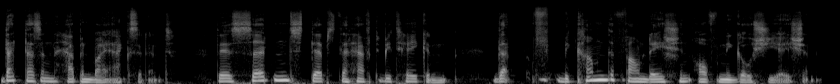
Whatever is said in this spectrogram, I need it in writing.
that doesn't happen by accident. There's certain steps that have to be taken that f- become the foundation of negotiation.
